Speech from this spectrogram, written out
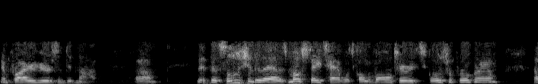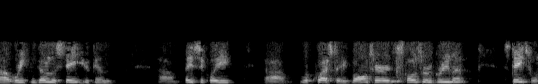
in prior years and did not. Um, the, the, solution to that is most states have what's called a voluntary disclosure program, uh, where you can go to the state, you can um, basically uh, request a voluntary disclosure agreement. States will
